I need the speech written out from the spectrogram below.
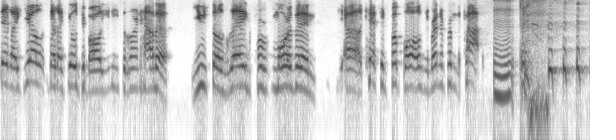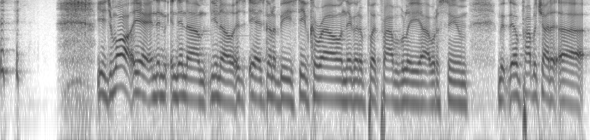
they're like yo they're like yo Jamal, you need to learn how to use those legs for more than uh, catching footballs and running from the cops. Mm-hmm. Yeah, Jamal. Yeah, and then and then um, you know, it's, yeah, it's gonna be Steve Carell, and they're gonna put probably I would assume they'll probably try to. Uh,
